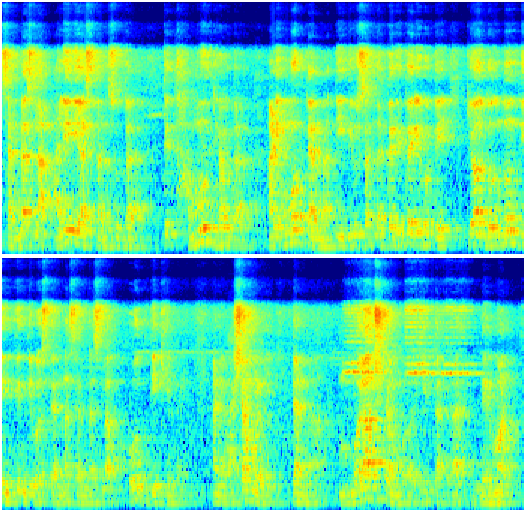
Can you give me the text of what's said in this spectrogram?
संडासला आलेली असताना सुद्धा ते थांबून ठेवतात. आणि मग त्यांना ती दिवसातनं कधीतरी होते किंवा दोन दोन तीन तीन दिवस त्यांना संडासला होत देखील नाही. आणि अशामुळे त्यांना मलाष्टंभ ही तक्रार निर्माण होते.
